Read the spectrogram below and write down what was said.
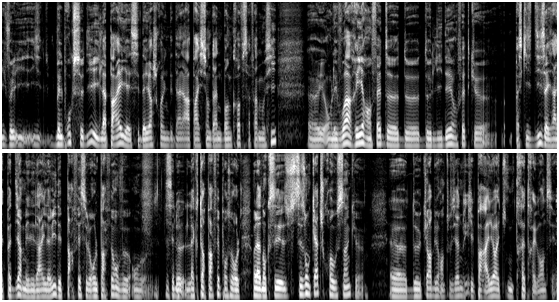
il veut- Mel Brooks se dit et il apparaît c'est d'ailleurs je crois une des dernières apparitions d'Anne Bancroft sa femme aussi euh, et on les voit rire en fait de, de, de l'idée en fait que parce qu'ils se disent ils arrêtent pas de dire mais Larry David est parfait c'est le rôle parfait on veut c'est l'acteur parfait pour ce rôle. Voilà donc c'est saison 4 je crois ou 5 euh, de Curb Your Enthusiasm qui par ailleurs est une très très grande série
